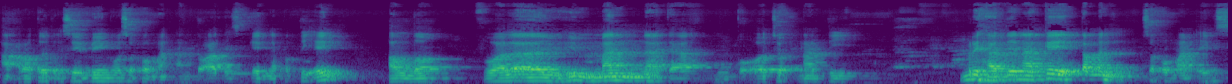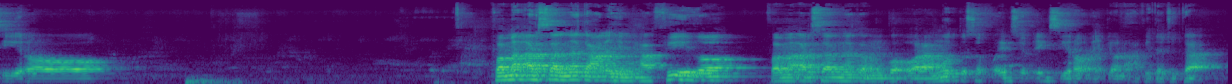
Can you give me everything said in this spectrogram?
a'rata tegese minggu sapa man antaat sing ngepekti ing Allah wala yuhimmannaka muka ojo nganti mrihatinake temen sapa man ing sira Fama arsalnaka alaihim hafidha Fama arsalnaka mungko ora ngutus sapa ingsun ing sira. Iki ana juga.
